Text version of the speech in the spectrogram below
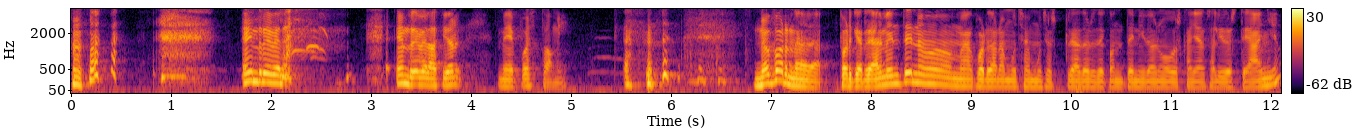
en, revela en revelación me he puesto a mí. no por nada, porque realmente no me acuerdo ahora mucho de muchos creadores de contenido nuevos que hayan salido este año.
